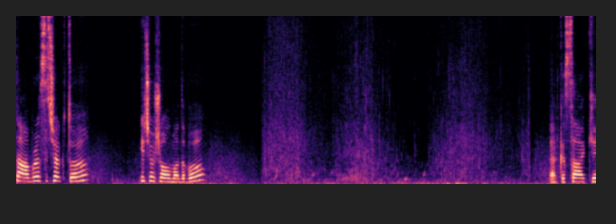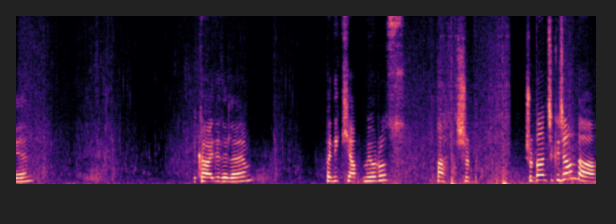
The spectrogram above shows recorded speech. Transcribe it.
Tamam burası çöktü. Hiç hoş olmadı bu. Bir dakika sakin. Bir kaydedelim. Panik yapmıyoruz. Hah şur şuradan çıkacağım da.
